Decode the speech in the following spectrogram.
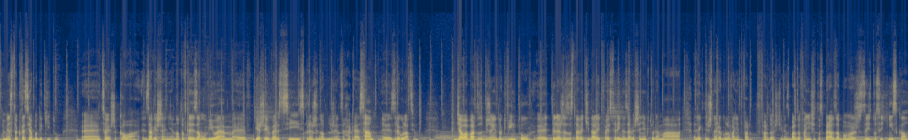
Natomiast to kwestia bodykitu. E, co jeszcze? Koła. Zawieszenie. No to wtedy zamówiłem e, w pierwszej wersji sprężyny obniżające HKS-a e, z regulacją. Działa bardzo zbliżenie do gwintu, e, tyle że zostawia Ci dalej Twoje seryjne zawieszenie, które ma elektryczne regulowanie twar- twardości, więc bardzo fajnie się to sprawdza, bo możesz zejść dosyć nisko,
